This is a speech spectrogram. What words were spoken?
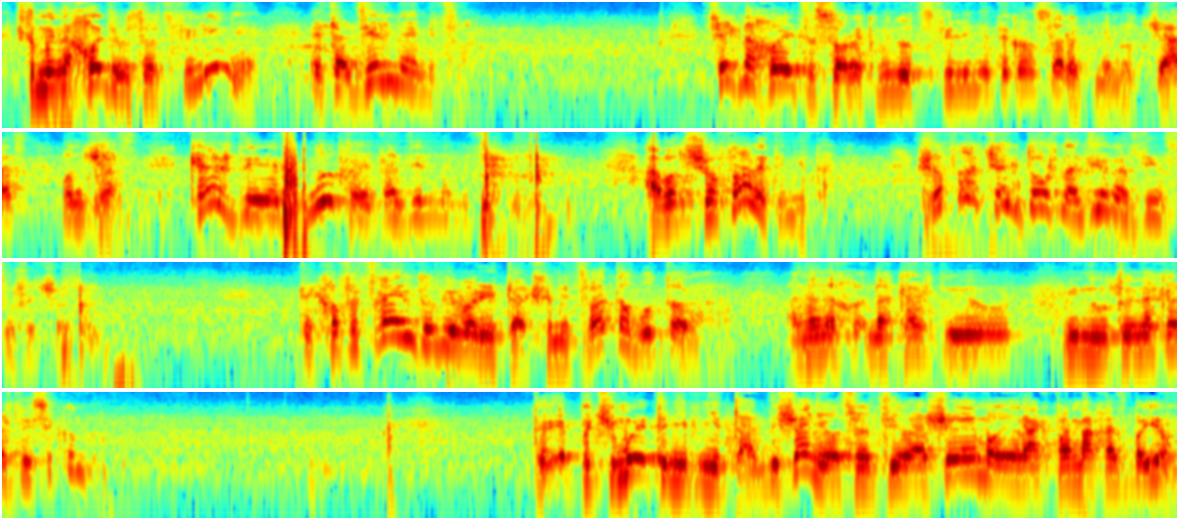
что мы находимся в тфилине, это отдельная мецва. Человек находится 40 минут в тфилине, так он 40 минут, час, он час. Каждая минута это отдельная мецва. А вот шофар это не так. Шофар человек должен один раз в день слушать шофар. Так Хофацхайм тут говорит так, что мецва Талмуд Тора, она на, на каждую минуту и на каждую секунду. Почему это не, не так? Дышание от Ашем, ой, рак помаха с боем.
